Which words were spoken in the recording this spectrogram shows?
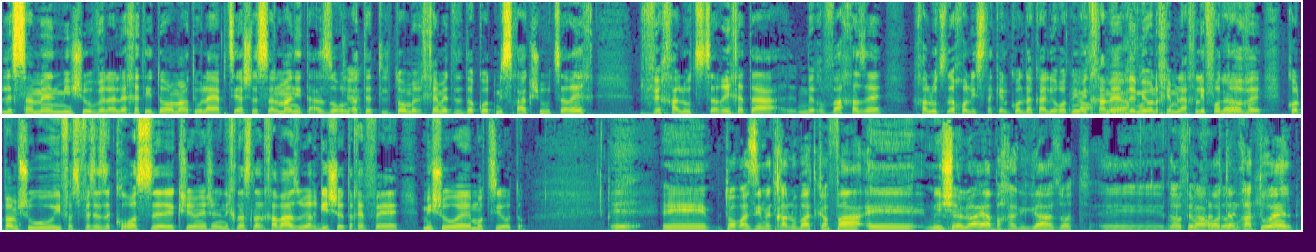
לסמן מישהו וללכת איתו, אמרתי אולי הפציעה של סלמני תעזור כן. לתת לתומר חמד את הדקות משחק שהוא צריך, וחלוץ צריך את המרווח הזה, חלוץ לא יכול להסתכל כל דקה לראות מי לא, מתחמם לא. ומי הולכים להחליף לא אותו, יכול. וכל פעם שהוא יפספס איזה קרוס אה, כשנכנס לרחבה אז הוא ירגיש שתכף אה, מישהו אה, מוציא אותו. אה, טוב, אז אם התחלנו בהתקפה, אה, מי שלא היה בחגיגה הזאת, אה, דווקא רותם חתואל.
